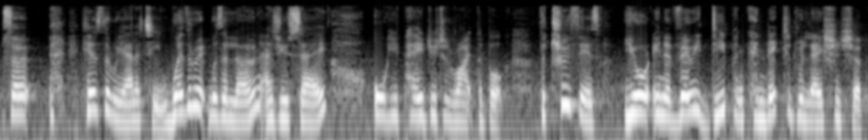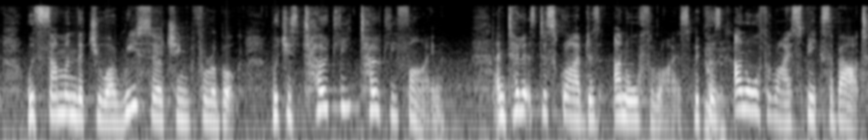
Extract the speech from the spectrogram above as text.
so here's the reality. Whether it was a loan, as you say, or he paid you to write the book, the truth is you're in a very deep and connected relationship with someone that you are researching for a book, which is totally, totally fine until it's described as unauthorized, because unauthorized speaks about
